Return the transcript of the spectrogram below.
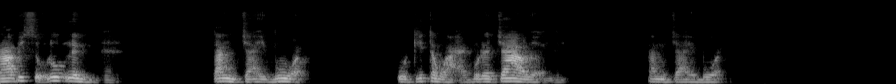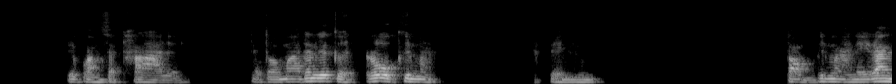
ระภิกษุรูปหนึ่งนะตั้งใจบวชอุทิศถวายพระเจ้าเลยนะตั้งใจบวชด้วยความศรัทธาเลย แต่ต่อมาท่านก็เกิดโรคขึ้นมา เป็นต่อมขึ้นมาในร่าง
